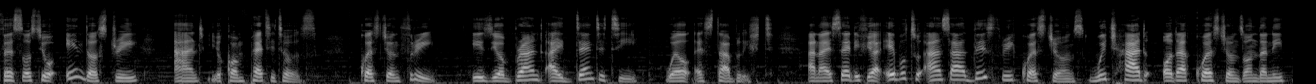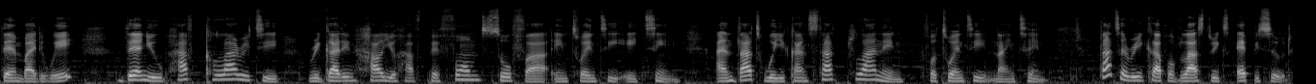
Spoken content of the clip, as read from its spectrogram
versus your industry and your competitors? Question 3 Is your brand identity well established? And I said if you are able to answer these three questions, which had other questions underneath them, by the way, then you have clarity regarding how you have performed so far in 2018. And that way you can start planning for 2019. That's a recap of last week's episode.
